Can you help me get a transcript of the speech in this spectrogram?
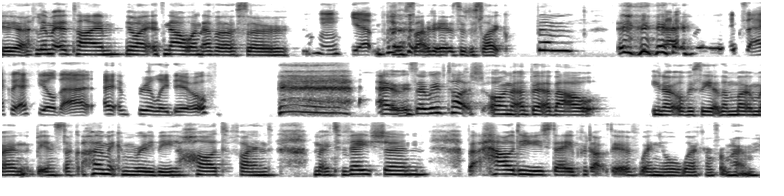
yeah, yeah, limited time. You're like, it's now or never. So Mhm, Yep. best ideas are just like, boom. exactly, exactly. I feel that. I I really do. um, so we've touched on a bit about you know obviously at the moment being stuck at home it can really be hard to find motivation but how do you stay productive when you're working from home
